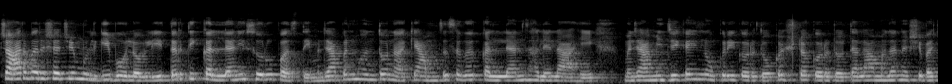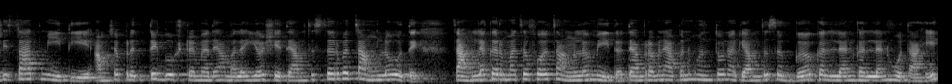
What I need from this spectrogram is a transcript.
चार वर्षाची मुलगी बोलवली तर ती कल्याणी स्वरूप असते. म्हणजे आपण म्हणतो ना की आमचं सगळं कल्याण झालेलं आहे. म्हणजे आम्ही जे काही नोकरी करतो कष्ट करतो त्याला आम्हाला नशिबाची साथ मिळते आमच्या प्रत्येक गोष्टीमध्ये आम्हाला यश येते. आमचं सर्व चांगलं होते. चांगल्या कर्माचं फळ चांगलं मिळतं. त्याप्रमाणे आपण म्हणतो ना की आमचं सगळं कल्याण कल्याण होत आहे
